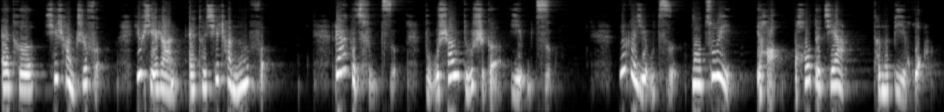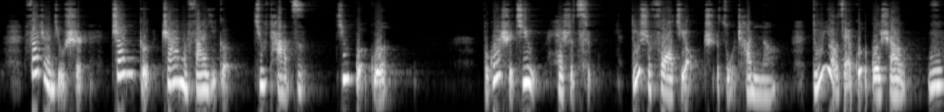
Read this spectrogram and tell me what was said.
艾特写成纸份，有些人艾特写成冷份。两个醋字部首都是个右字，那个右字那嘴。一下不好得讲，它的笔画，反正就是整个长了反一个酒坛子、酒罐罐。不管是酒还是醋，都是发酵制作成的，都要在罐罐上捂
